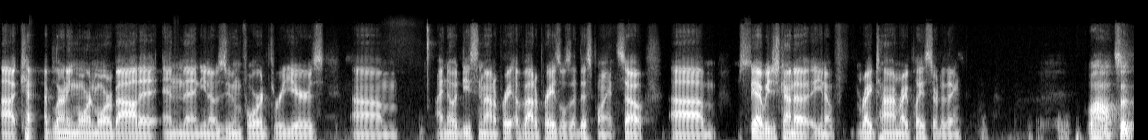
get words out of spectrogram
uh, kept learning more and more about it, and then you know zoom forward three years. Um, I know a decent amount of pra- about appraisals at this point. So, um, so yeah, we just kind of you know right time, right place sort of thing. Wow. So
